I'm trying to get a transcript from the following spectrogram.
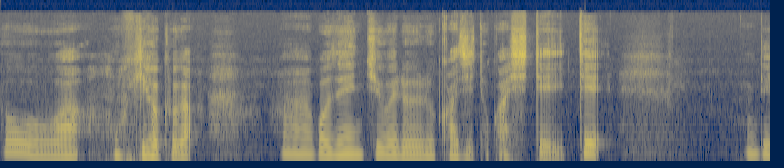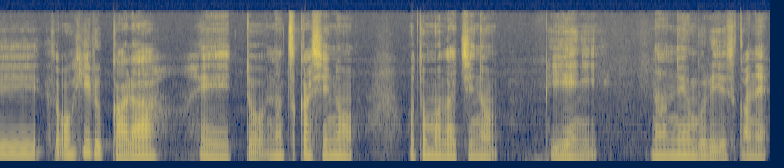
今日は、もう記憶が、あー午前中はいろいろ家事とかしていて、で、お昼から、えっ、と、懐かしのお友達の家に、何年ぶりですかね。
